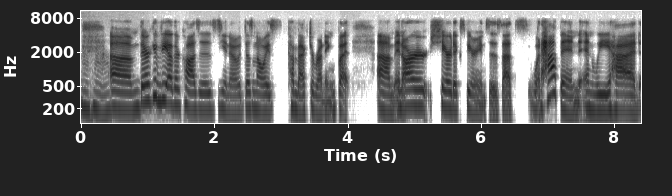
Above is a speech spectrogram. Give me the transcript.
Mm-hmm. um, there can be other causes, you know, it doesn't always come back to running, but um, in our shared experiences, that's what happened. And we had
